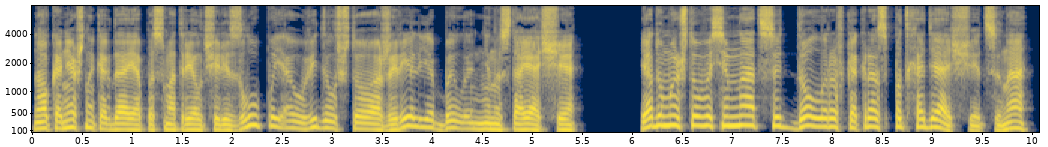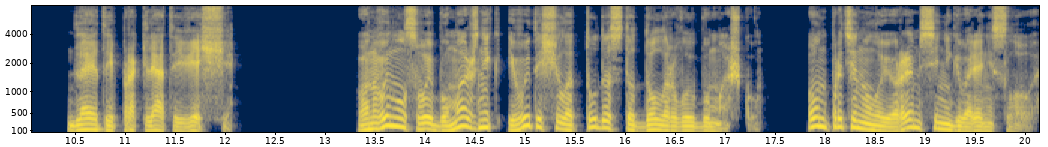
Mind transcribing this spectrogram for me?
но, конечно, когда я посмотрел через лупу, я увидел, что ожерелье было не настоящее. Я думаю, что 18 долларов как раз подходящая цена для этой проклятой вещи. Он вынул свой бумажник и вытащил оттуда 100-долларовую бумажку. Он протянул ее Рэмси, не говоря ни слова.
